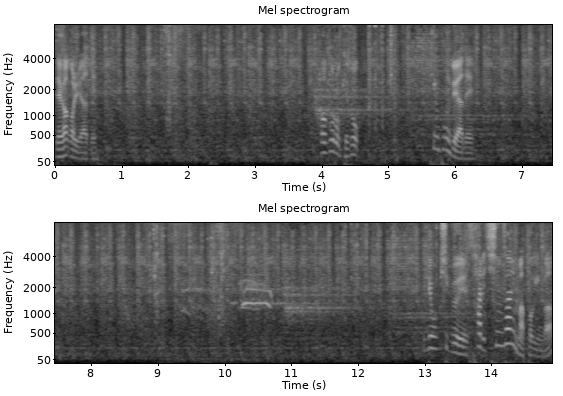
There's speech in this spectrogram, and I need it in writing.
내가 걸려야 돼 턱으로 계속 핑퐁 돼야 돼 이게 혹시 그 살이 신살인 마퍽인가?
